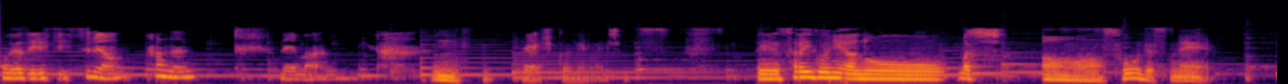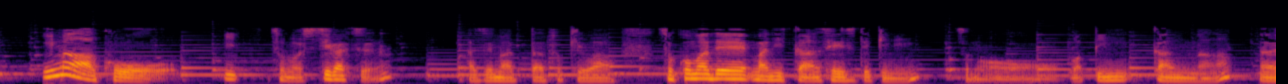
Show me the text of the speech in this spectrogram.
보여드릴 수 있으면 하는 네 마음입니다. うん。よろしくお願いします。で、最後に、あの、まあ、しあーそうですね。今、こう、いその7月 始まった時は、そこまで、まあ、日韓政治的に、その、まあ、敏感なあ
